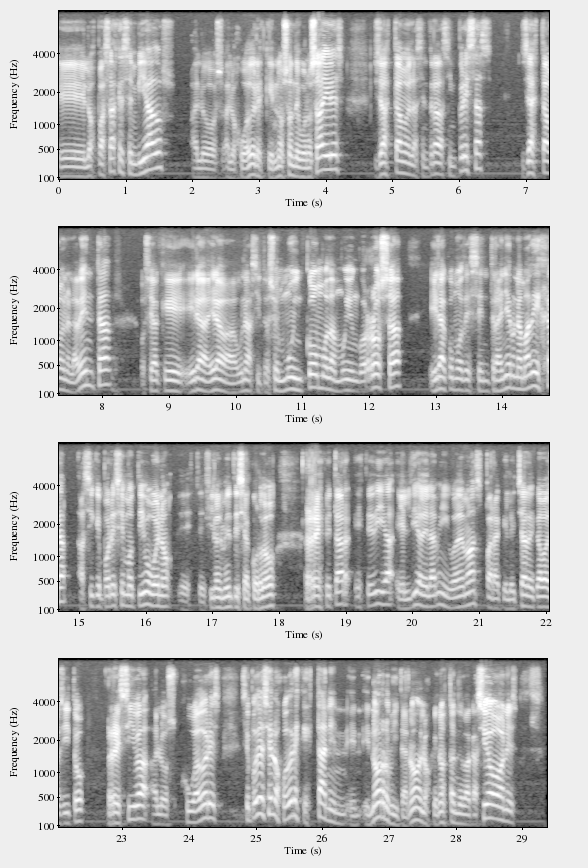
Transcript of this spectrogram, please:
eh, los pasajes enviados a los, a los jugadores que no son de Buenos Aires, ya estaban las entradas impresas, ya estaban a la venta, o sea que era, era una situación muy incómoda, muy engorrosa, era como desentrañar una madeja, así que por ese motivo, bueno, este, finalmente se acordó respetar este día, el Día del Amigo, además, para que el echar de caballito reciba a los jugadores, se podría decir los jugadores que están en, en- en órbita, ¿no? Los que no están de vacaciones,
